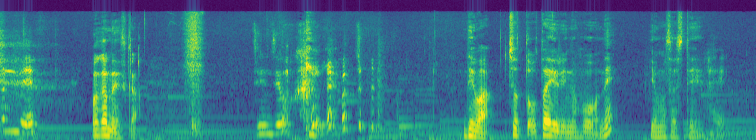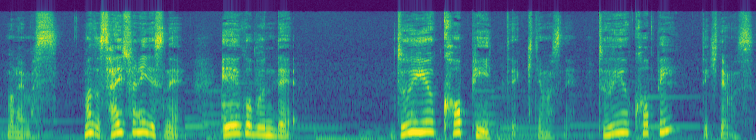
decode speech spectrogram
わかんないですか？全然わかんない。ではちょっとお便りの方をね読まさせてはい。もらいます。まず最初にですね、英語文で「Do you copy?」って来てますね「Do you copy?」って来てます。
